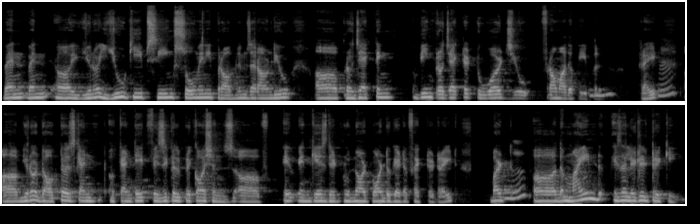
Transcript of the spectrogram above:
when when uh, you know you keep seeing so many problems around you uh, projecting being projected towards you from other people mm-hmm. Right mm-hmm. Um, you know doctors can can take physical precautions of in case they do not want to get affected right but mm-hmm. uh, the mind is a little tricky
